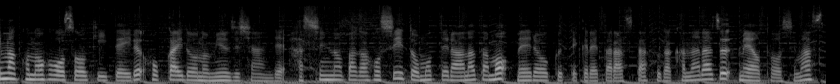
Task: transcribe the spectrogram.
今この放送を聞いている北海道のミュージシャンで発信の場が欲しいと思っているあなたもメールを送ってくれたらスタッフが必ず目を通します。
